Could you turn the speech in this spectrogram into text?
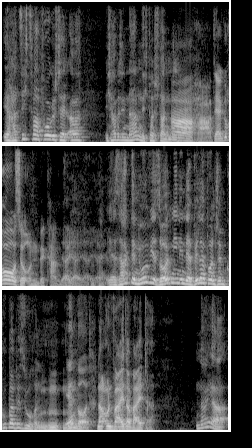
Er hat sich zwar vorgestellt, aber ich habe den Namen nicht verstanden. Aha, der große Unbekannte. Ja, ja, ja. Er sagte nur, wir sollten ihn in der Villa von Jim Cooper besuchen. Ehrenwort. Na und weiter, weiter. Naja,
